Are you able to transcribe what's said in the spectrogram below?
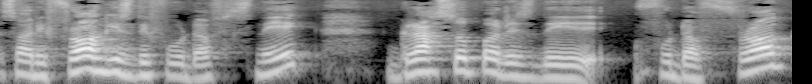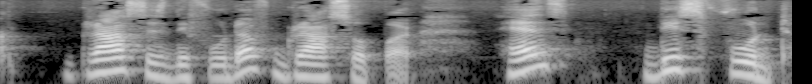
Sorry frog is the food of snake. Grasshopper is the food of frog. Grass is the food of grasshopper. Hence this food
